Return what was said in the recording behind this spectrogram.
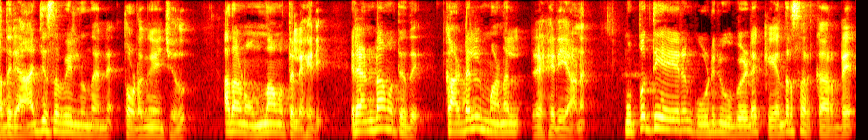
അത് രാജ്യസഭയിൽ നിന്ന് തന്നെ തുടങ്ങുകയും ചെയ്തു. അതാണ് ഒന്നാമത്തെ ലഹരി. രണ്ടാമത്തേത് കടൽ മണൽ ലഹരിയാണ്. മുപ്പത്തി അയ്യായിരം കോടി രൂപയുടെ കേന്ദ്ര സർക്കാരിന്റെ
